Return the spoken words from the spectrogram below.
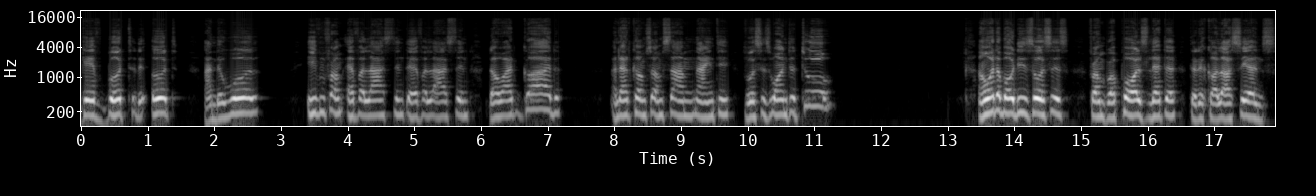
gave birth to the earth and the world, even from everlasting to everlasting, thou art God. And that comes from Psalm 90, verses 1 to 2. And what about these verses from Paul's letter to the Colossians,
